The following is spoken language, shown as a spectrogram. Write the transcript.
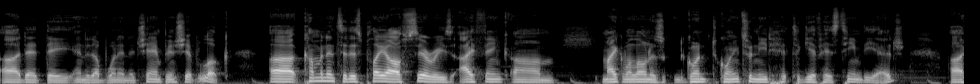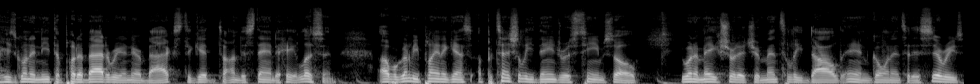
uh, that they ended up winning the championship. Look, uh, coming into this playoff series, I think um, Mike Malone is going going to need to give his team the edge. Uh, he's going to need to put a battery in their backs to get to understand that hey, listen, uh, we're going to be playing against a potentially dangerous team, so you want to make sure that you're mentally dialed in going into this series.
